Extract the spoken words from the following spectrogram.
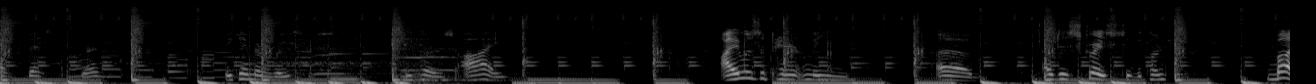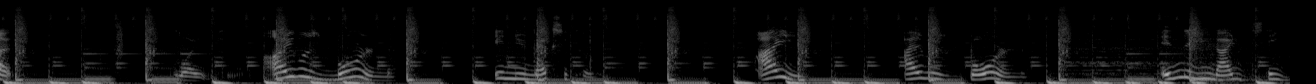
of best friends became a racist because I I was apparently um, a disgrace to the country. But like I was born in New Mexico. I I was born in the United States.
